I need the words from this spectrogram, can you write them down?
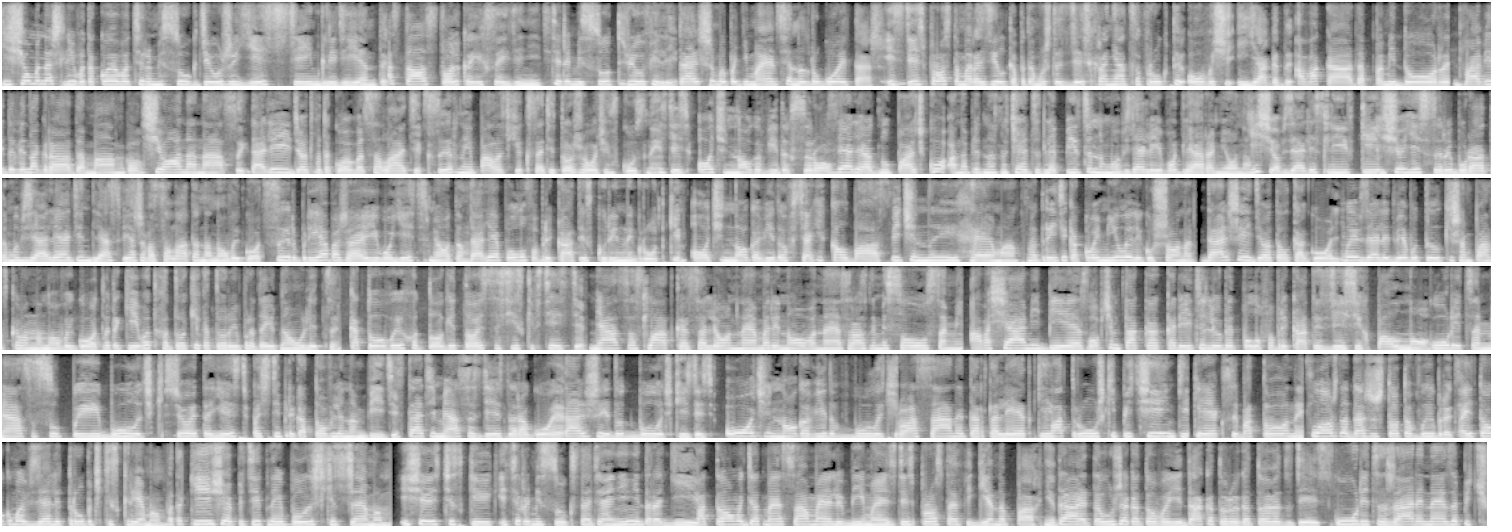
Еще мы нашли вот такое вот тирамису, где уже есть все ингредиенты. Осталось только их соединить. Тирамису трюфели. Дальше мы поднимаемся на другой этаж. И здесь просто морозилка, потому что здесь хранятся фрукты, овощи и ягоды. Авокадо, помидоры, два вида винограда, манго, еще ананасы. Далее идет вот такой вот салатик. Сырные палочки, кстати, тоже очень вкусные. Здесь очень много видов сыров. Взяли одну пачку, она предназначается для пиццы, но мы взяли его для рамена. Еще взяли сливки, еще есть сыры бурата, мы взяли один для свежего салата на Новый год. Сыр бри, обожаю его есть с медом. Далее полуфабрикат из куриной грудки. Очень много видов всяких колбас, ветчины, хэма. Смотрите, какой милый лягушонок. Дальше идет алкоголь. Мы взяли две бутылки шампанского на Новый год. Вот такие вот хот-доги, которые продают на улице. Готовые хот-доги, то есть сосиски в тесте. Мясо сладкое, соленое, маринованное, с разными соусами, овощами, без. В общем, так как корейцы любят полуфабрикаты, здесь их полно. Курица, мясо, мясо, супы, булочки. Все это есть в почти приготовленном виде. Кстати, мясо здесь дорогое. Дальше идут булочки. Здесь очень много видов булочек. Круассаны, тарталетки, ватрушки, печеньки, кексы, батоны. Сложно даже что-то выбрать. По итогу мы взяли трубочки с кремом. Вот такие еще аппетитные булочки с джемом. Еще есть чизкейк и тирамису. Кстати, они недорогие. Потом идет моя самая любимая. Здесь просто офигенно пахнет. Да, это уже готовая еда, которую готовят здесь. Курица жареная, запеченная,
